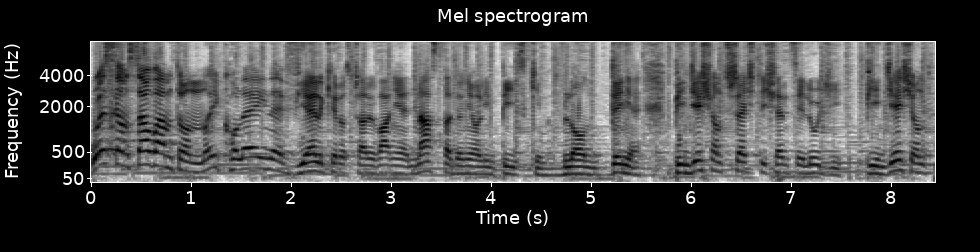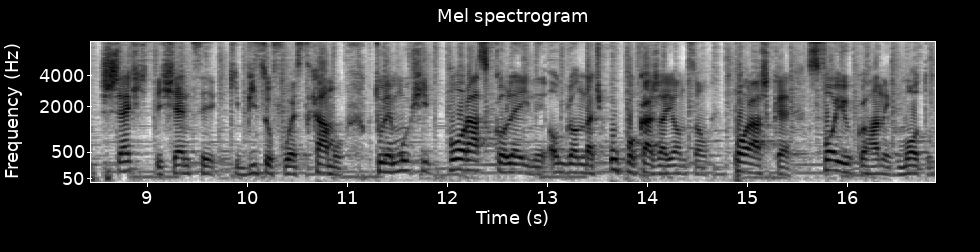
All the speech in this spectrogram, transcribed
West Ham Southampton, no i kolejne wielkie rozczarowanie na Stadionie Olimpijskim w Londynie. 56 tysięcy ludzi, 56 tysięcy kibiców West Hamu, które musi po raz kolejny oglądać upokarzającą porażkę swoich ukochanych młotów.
